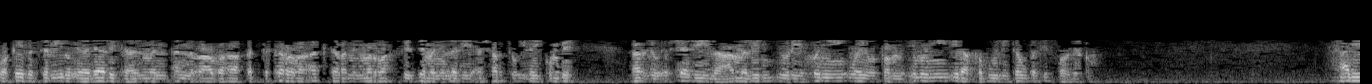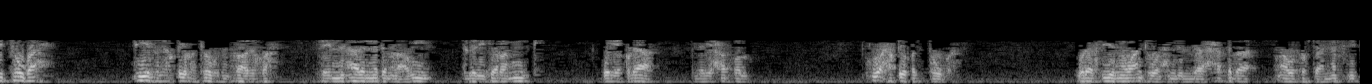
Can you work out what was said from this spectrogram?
وكيف السبيل إلى ذلك علما أن بعضها قد تكرر أكثر من مرة في الزمن الذي أشرت إليكم به؟ أرجو إرشادي إلى عمل يريحني ويطمئنني إلى قبول توبتي الصادقة. هذه التوبة هي في الحقيقة توبة صادقة فإن هذا الندم العظيم الذي جرى منك والإقلاع الذي حصل هو حقيقة التوبة. ولا سيما وأنت والحمد لله حسب ما وصفت عن نفسك.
